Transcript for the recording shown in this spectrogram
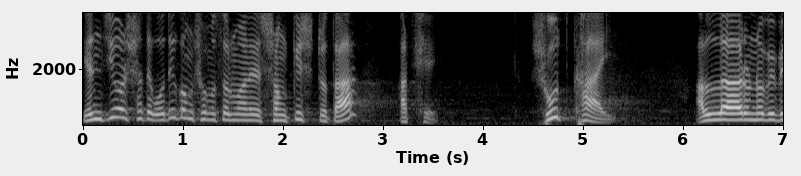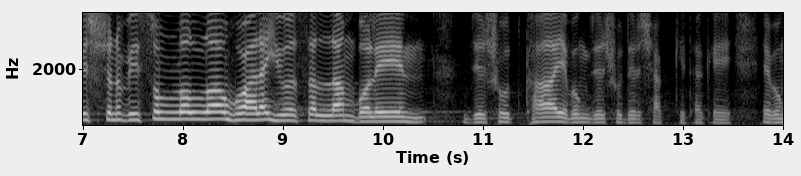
এনজিওর সাথে অধিকাংশ মুসলমানের সংশ্লিষ্টতা আছে। সুদ খায়। আল্লাহর নবী বিশ্বনবী ওয়াসাল্লাম বলেন, যে সুদ খায় এবং যে সুদের সাক্ষী থাকে, এবং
